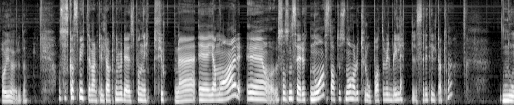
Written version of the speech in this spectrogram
å gjøre det. Og så skal smitteverntiltakene vurderes på nytt 14.1. Sånn som det ser ut nå, status nå, har du tro på at det vil bli lettelser i tiltakene? Nå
